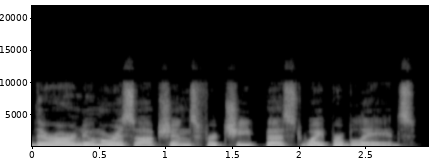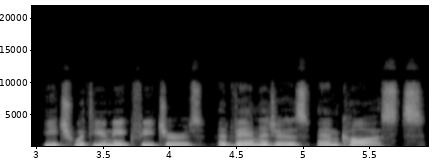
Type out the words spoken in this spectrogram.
There are numerous options for cheap best wiper blades, each with unique features, advantages, and costs.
